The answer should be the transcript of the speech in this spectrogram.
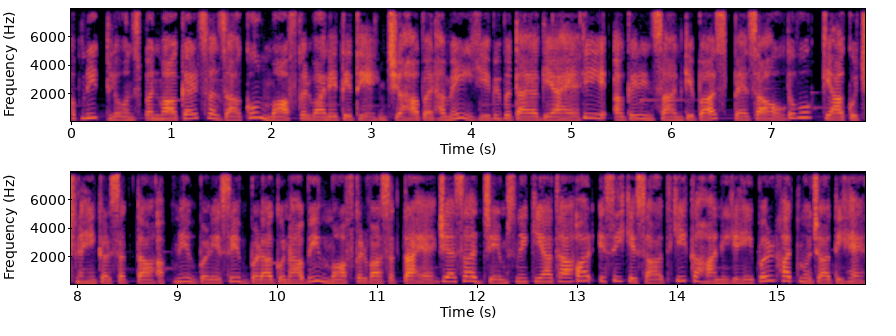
अपने क्लोन्स बनवाकर सजा को माफ़ करवा लेते थे। जहाँ पर हमें ये भी बताया गया है कि अगर इंसान के पास पैसा हो तो वो क्या कुछ नहीं कर सकता। अपने बड़े से बड़ा गुनाह भी माफ़ करवा सकता है, जैसा जेम्स ने किया था। और इसी के साथ ये कहानी यहीं पर खत्म हो जाती है।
